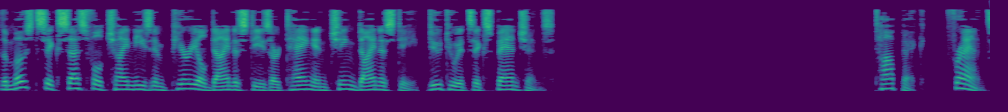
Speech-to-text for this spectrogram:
The most successful Chinese imperial dynasties are Tang and Qing dynasty, due to its expansions. France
